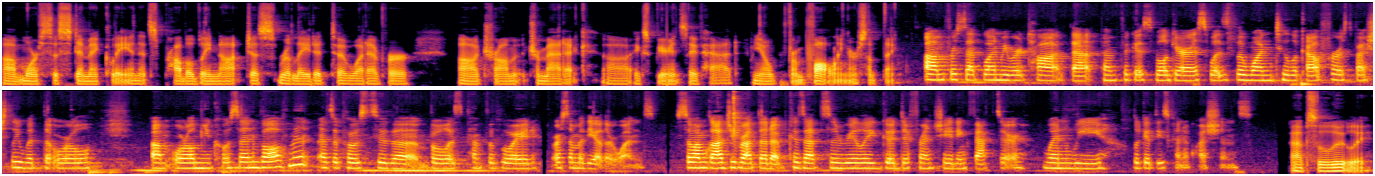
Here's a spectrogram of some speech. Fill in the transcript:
uh, more systemically. And it's probably not just related to whatever uh, trauma, traumatic uh, experience they've had, you know, from falling or something. Um, for step one, we were taught that pemphigus vulgaris was the one to look out for, especially with the oral um, oral mucosa involvement, as opposed to the bullous pemphigoid or some of the other ones. So I'm glad you brought that up because that's a really good differentiating factor when we look at these kind of questions. Absolutely.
